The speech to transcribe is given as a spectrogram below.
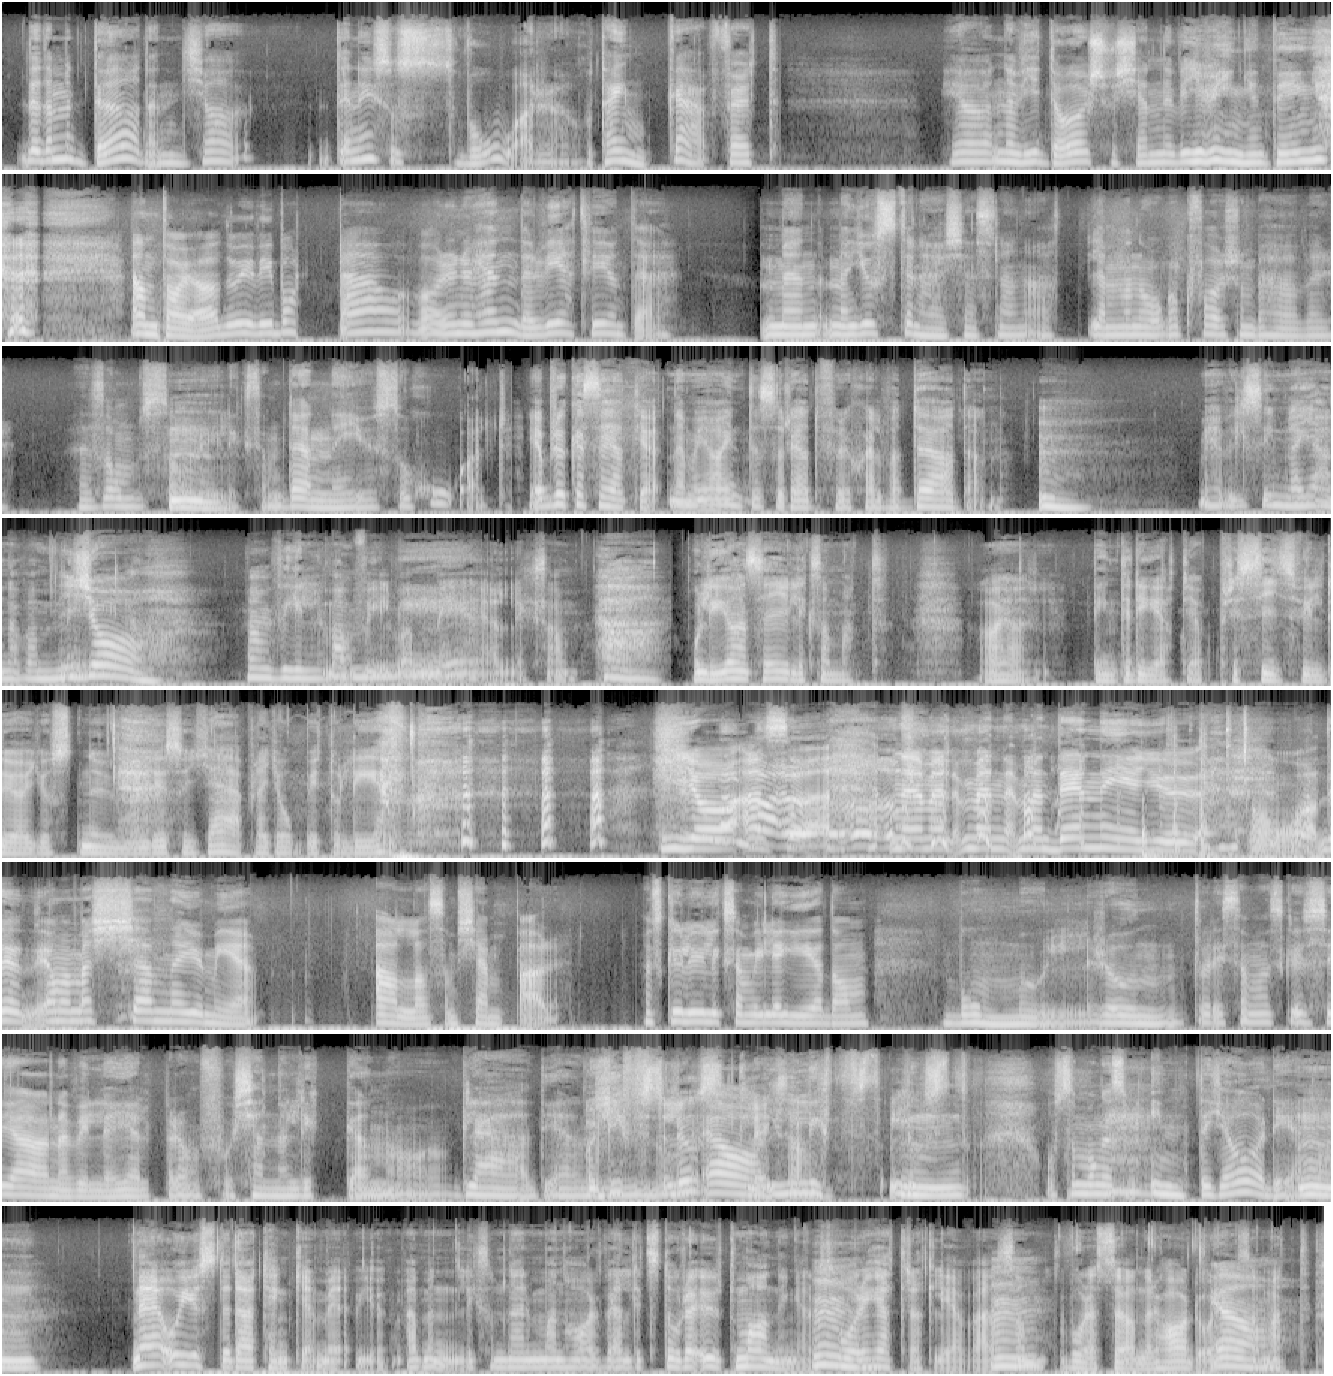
det där med döden, ja, den är ju så svår att tänka för att ja, när vi dör så känner vi ju ingenting, antar jag. Då är vi borta och vad det nu händer vet vi ju inte. Men, men just den här känslan att lämna någon kvar som behöver ens omsorg, Mm. liksom, den är ju så hård. Jag brukar säga att jag, nej men jag är inte så rädd för själva döden. Mm. Men jag vill så himla gärna vara med. Ja, man vill vara Man vill vara med liksom. Och Leo han säger liksom att ja, ja, det är inte det att jag precis vill dö just nu men det är så jävla jobbigt att leva. Ja, alltså, nej men, men, men den är ju, åh, det, ja, men man känner ju med alla som kämpar. Man skulle ju liksom vilja ge dem bomull runt och liksom, man skulle så gärna vilja hjälpa dem få känna lyckan och glädjen. Och livslust, Ja, liksom. livslust. Mm. Och så många som inte gör det. Mm. Nej, och just det där tänker jag med ja, men liksom när man har väldigt stora utmaningar och Mm. svårigheter att leva Mm. som våra söner har då. Ja. Liksom, att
